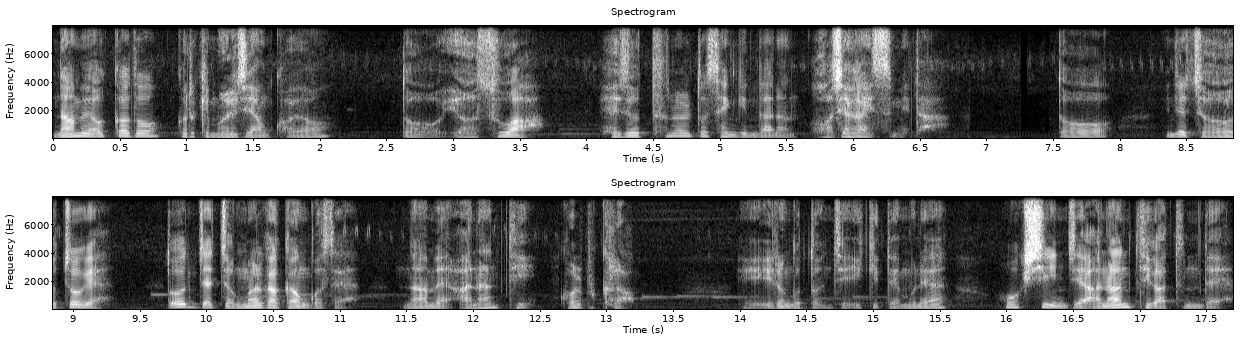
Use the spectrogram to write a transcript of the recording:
남해 억가도 그렇게 멀지 않고요. 또 여수와 해저 터널도 생긴다는 호재가 있습니다. 또 이제 저쪽에 또 이제 정말 가까운 곳에 남해 아난티 골프 클럽 이- 이런 것도 이제 있기 때문에 혹시 이제 아난티 같은데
